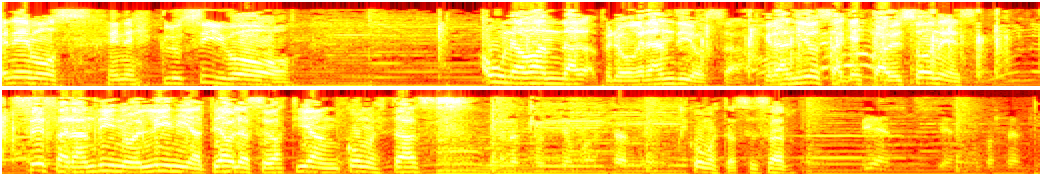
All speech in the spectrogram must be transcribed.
Tenemos en exclusivo a una banda, pero grandiosa, grandiosa que es Cabezones. César Andino en línea, te habla Sebastián, ¿cómo estás? Tardes. ¿Cómo estás, César? Bien, bien, muy contento.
